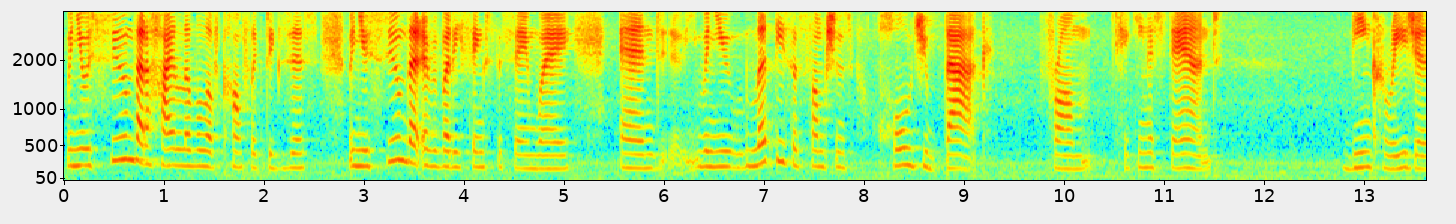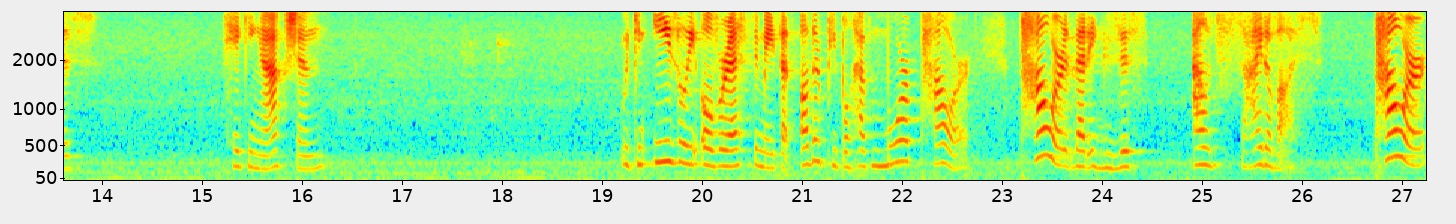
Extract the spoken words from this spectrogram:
When you assume that a high level of conflict exists when you assume that everybody thinks the same way and when you let these assumptions hold you back from taking a stand being courageous taking action we can easily overestimate that other people have more power power that exists outside of us power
